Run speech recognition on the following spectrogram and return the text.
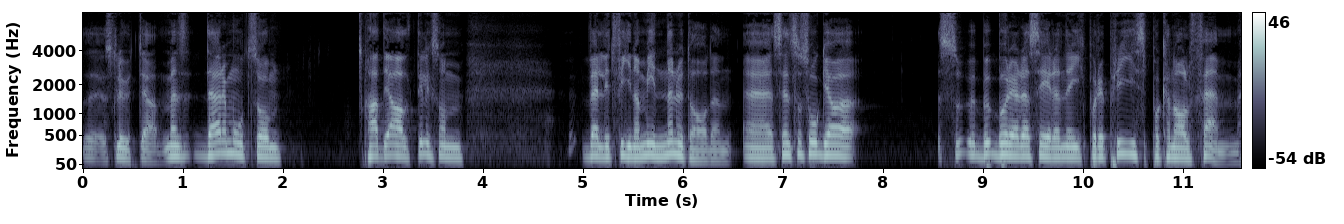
eh, slutade jag. Men däremot så hade jag alltid liksom väldigt fina minnen utav den. Eh, sen så såg jag, så började jag se den när den gick på repris på kanal 5.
